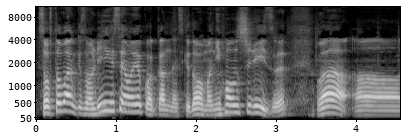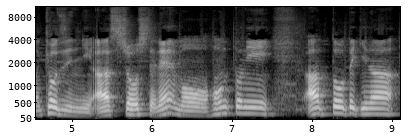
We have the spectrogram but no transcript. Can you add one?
ソフトバンク、そのリーグ戦はよくわかんないですけど、まあ、日本シリーズは、あ巨人に圧勝してね、もう本当に圧倒的な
